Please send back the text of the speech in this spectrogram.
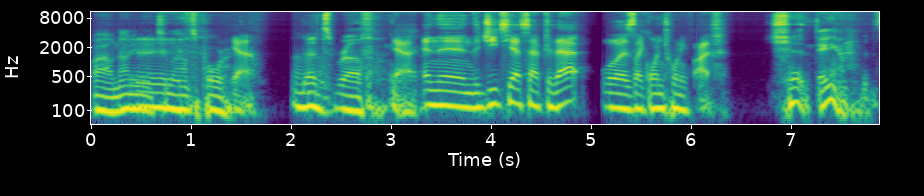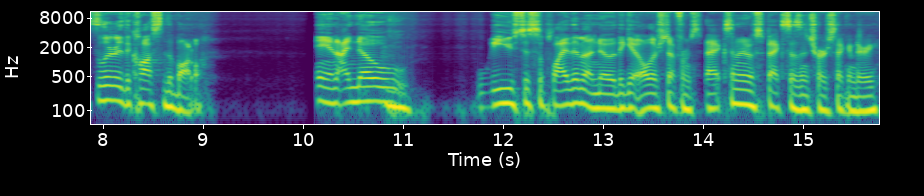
wow, not even a two ounce pour. Yeah. That's rough. Yeah. And then the GTS after that was like 125. Shit. Damn. It's literally the cost of the bottle. And I know we used to supply them. I know they get all their stuff from Specs, and I know Specs doesn't charge secondary.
